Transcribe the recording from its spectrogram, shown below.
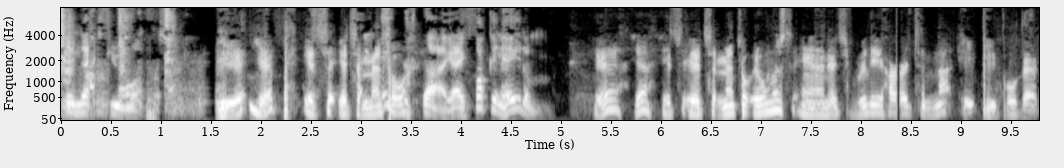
for the next few months. Yeah, yep. It's it's a I mental guy. I fucking hate him. Yeah, yeah, it's it's a mental illness, and it's really hard to not hate people that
